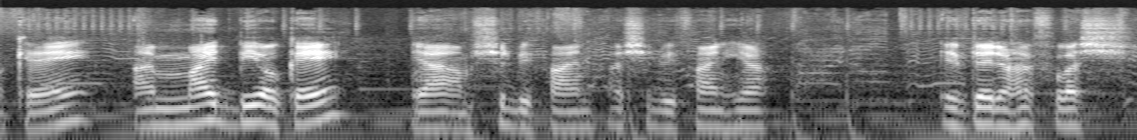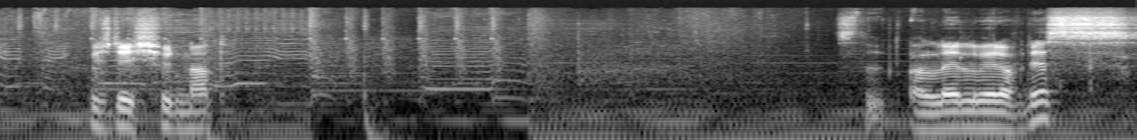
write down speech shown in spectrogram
Okay, I might be okay. Yeah, I should be fine. I should be fine here. If they don't have flesh, which they should not. Let's do a little bit of this.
